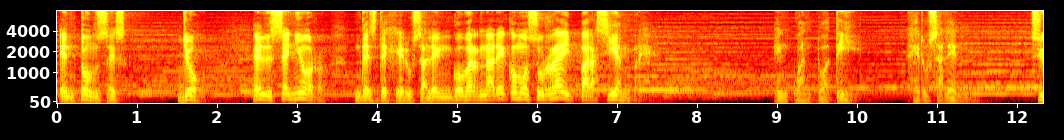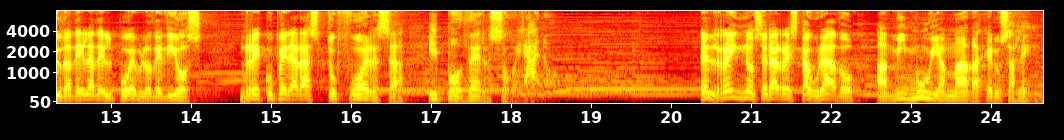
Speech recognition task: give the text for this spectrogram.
Entonces, yo, el Señor, desde Jerusalén gobernaré como su rey para siempre. En cuanto a ti, Jerusalén, ciudadela del pueblo de Dios, recuperarás tu fuerza y poder soberano. El reino será restaurado a mi muy amada Jerusalén.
